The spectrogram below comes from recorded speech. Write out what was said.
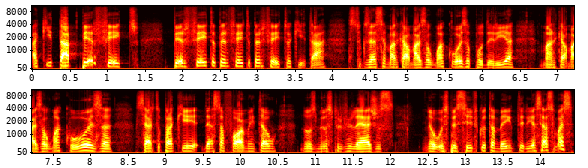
aqui está perfeito perfeito, perfeito, perfeito aqui, tá? Se tu quisesse marcar mais alguma coisa, poderia marcar mais alguma coisa, certo? Para que dessa forma, então, nos meus privilégios, o específico também teria acesso, mas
